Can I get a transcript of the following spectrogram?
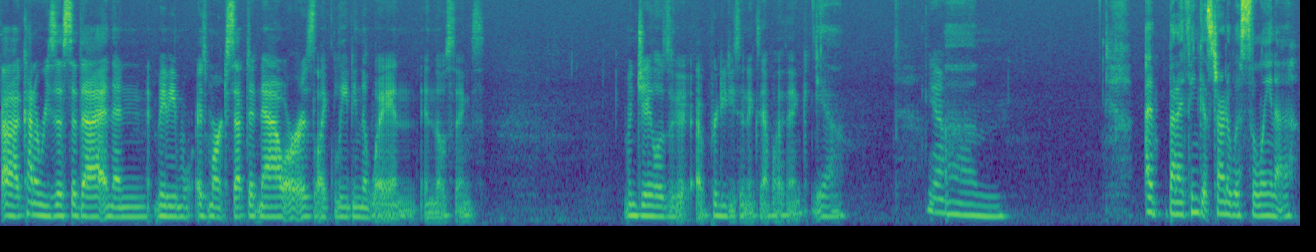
uh, kind of resisted that and then maybe more, is more accepted now or is like leading the way in, in those things? I mean, J-Lo's a, a pretty decent example, I think. Yeah. Yeah. Um, I, but I think it started with Selena.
